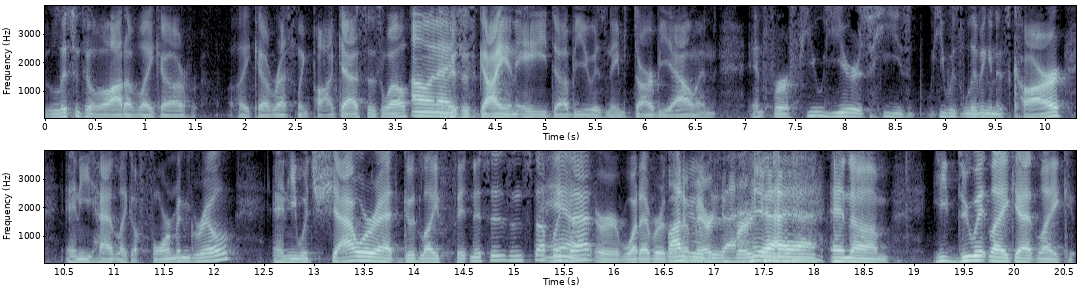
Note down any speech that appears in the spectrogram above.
listen to a lot of like uh like uh, wrestling podcasts as well. Oh, And nice. there's this guy in AEW. His name's Darby Allin, and for a few years he's he was living in his car and he had like a Foreman grill. And he would shower at Good Life Fitnesses and stuff like that, or whatever the lot of people do American version. Yeah, yeah. And um, he'd do it like at like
